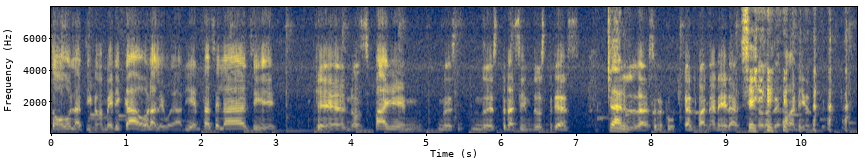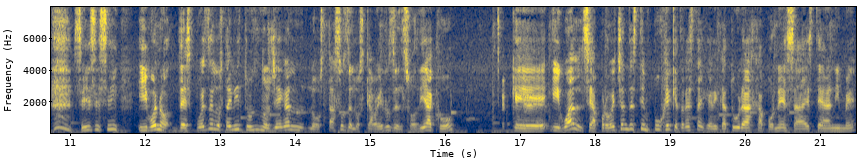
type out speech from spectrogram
todo Latinoamérica. Órale, güey, aviéntaselas y que nos paguen nuestras industrias las repúblicas bananeras. Sí. No los dejaban ir. sí, sí, sí. Y bueno, después de los Tiny Toons nos llegan los tazos de los Caballeros del Zodiaco. Que igual se aprovechan de este empuje que trae esta caricatura japonesa, este anime,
